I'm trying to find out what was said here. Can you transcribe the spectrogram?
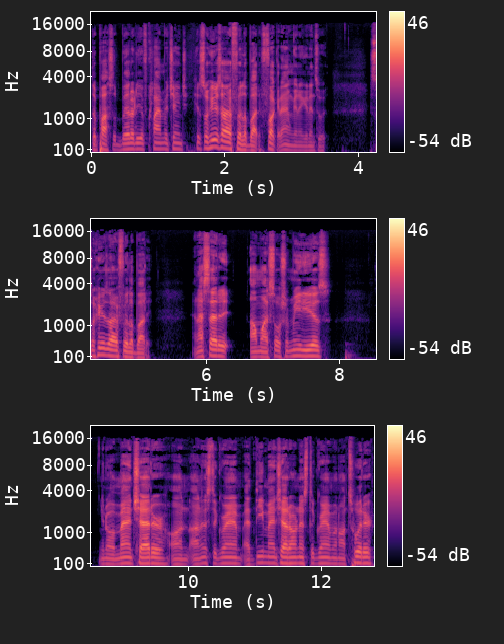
the possibility of climate change. So here's how I feel about it. Fuck it, I'm gonna get into it. So here's how I feel about it, and I said it on my social medias. You know, man chatter on on Instagram at the man chatter on Instagram and on Twitter.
